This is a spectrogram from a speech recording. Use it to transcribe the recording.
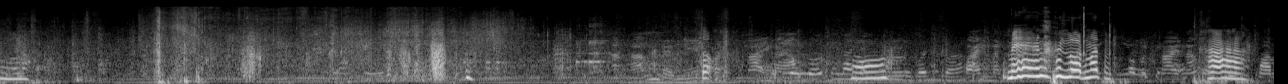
นี่เนาะโตะ อ๋อแม่นรถมาค่ะ ความ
